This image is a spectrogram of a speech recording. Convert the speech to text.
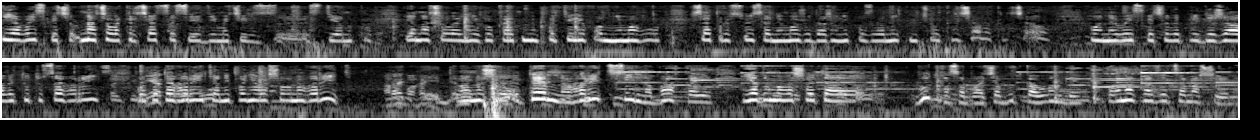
І я вискочила, почала кричати сусідями через е, стінку. Я почала їх гукати ну, по телефону не можу. Вся трусюся, не можу навіть не позвонити, нічого. Кричала, кричала. Вони вискочили, прибіжали, тут усе горить. От це горить, я не поняла, що воно горить. Воно ж темно, горить сильно, бахкає. Я думала, що це будка собача, будка. А вона, оказується, машина.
